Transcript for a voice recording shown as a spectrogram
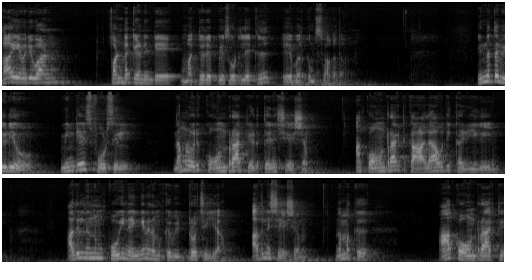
ഹായ് എവരി വൺ ഫണ്ടക്കേണിന്റെ മറ്റൊരു എപ്പിസോഡിലേക്ക് ഏവർക്കും സ്വാഗതം. ഇന്നത്തെ വീഡിയോ മിൻഡേഴ്സ് ഫോഴ്സിൽ നമ്മൾ ഒരു കോൺട്രാക്റ്റ് എടുത്തതിന് ശേഷം ആ കോൺട്രാക്റ്റ് കാലാവധി കഴിയുകയും അതിൽ നിന്നും കോയിൻ എങ്ങനെ നമുക്ക് വിഡ്രോ ചെയ്യാം അതിനുശേഷം നമുക്ക് ആ കോൺട്രാക്റ്റ്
